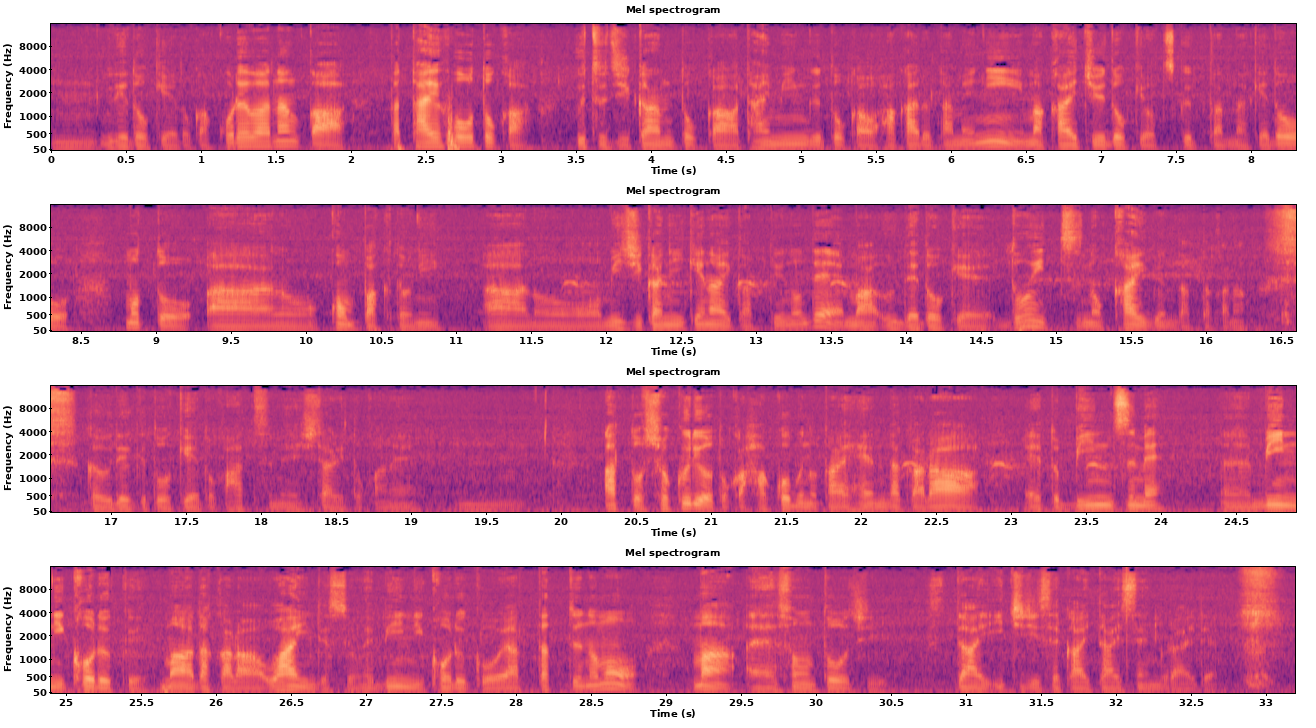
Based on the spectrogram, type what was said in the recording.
うん、腕時計とか。これはなんかやっぱ大砲とか打つ時間とかタイミングとかを測るために、まあ、懐中時計を作ったんだけどもっとあのコンパクトにあの身近に行けないかっていうので、まあ、腕時計ドイツの海軍だったかなが腕時計とか発明したりとかね、うん、あと食料とか運ぶの大変だから、えーと、瓶詰め、うん、瓶にコルクまあだからワインですよね。瓶にコルクをやったっていうのもまあ、えー、その当時第一次世界大戦ぐらいで。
